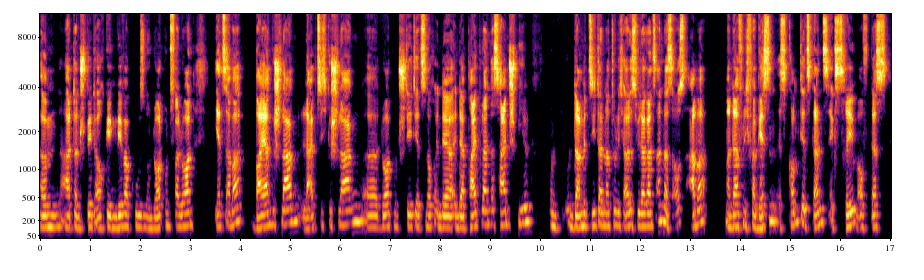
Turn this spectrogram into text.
ähm, hat dann später auch gegen Leverkusen und Dortmund verloren. Jetzt aber Bayern geschlagen, Leipzig geschlagen, äh, Dortmund steht jetzt noch in der, in der Pipeline, das Heimspiel. Und, und damit sieht dann natürlich alles wieder ganz anders aus. Aber man darf nicht vergessen, es kommt jetzt ganz extrem auf das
